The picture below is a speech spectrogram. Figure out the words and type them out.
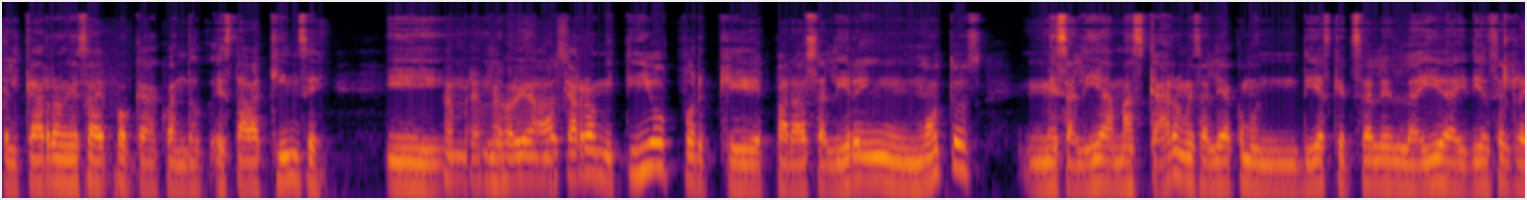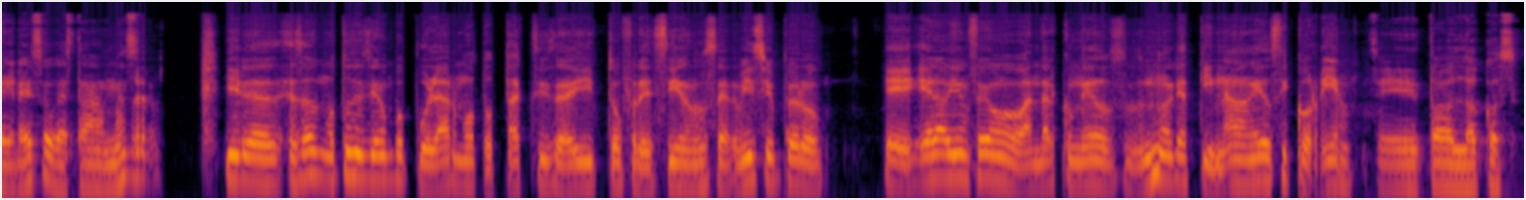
el carro en esa época cuando estaba 15. Y Hombre, mejor carro a mi tío porque para salir en motos me salía más caro, me salía como en 10 quetzales la ida y 10 el regreso, gastaba más. Y esas motos se hicieron popular, mototaxis ahí te ofrecían su servicio, pero eh, era bien feo andar con ellos, no le atinaban, ellos sí corrían. Sí, todos locos.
